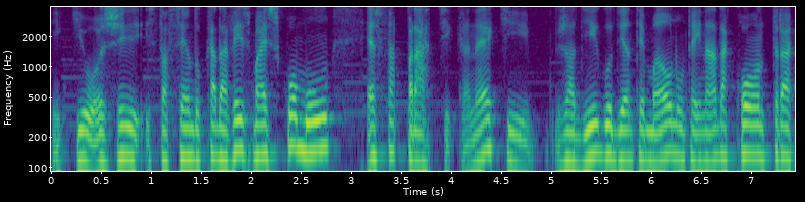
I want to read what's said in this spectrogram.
E que hoje está sendo cada vez mais comum esta prática, né? Que já digo de antemão, não tem nada contra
